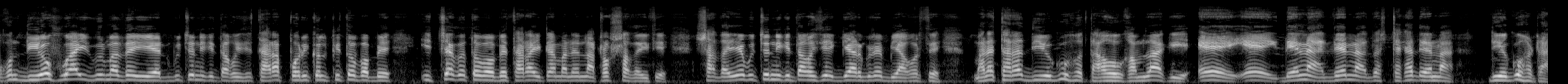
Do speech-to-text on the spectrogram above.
এখন দিও ফুয়া ইগুর মাঝে ইয়েট বুঝছ নি কিতা কইছে তারা পরিকল্পিতভাবে ইচ্ছাগতভাবে তারা এটা মানে নাটক সাজাইছে। সাজাইয়ে বুঝছ নি কিতা কইছে এগিয়ার করে বিয়া করছে মানে তারা দিয়েগু হতা হোক হামলা কি, এই এই দে না দে না দশ টাকা দে না দিয়েগু হটা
